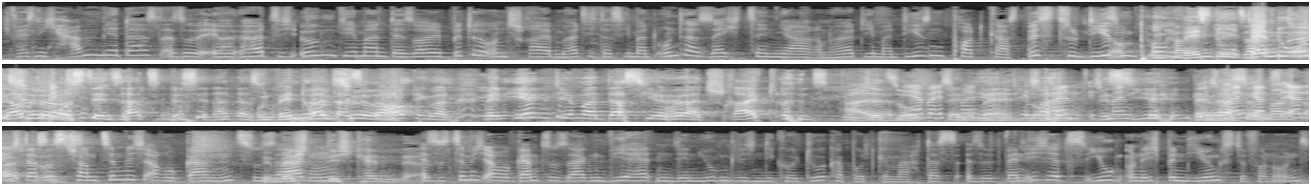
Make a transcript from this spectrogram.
Ich weiß nicht, haben wir das? Also hört sich irgendjemand, der soll bitte uns schreiben, hört sich das jemand unter 16 Jahren, hört jemand diesen Podcast bis zu diesem Punkt? wenn du- wenn du uns glaub, hörst. den Satz ein bisschen anders Und wenn du uns das hörst. überhaupt irgendwann. Wenn irgendjemand das hier hört, schreibt uns bitte. Also, ja, aber ich meine, ich meine, ich meine, ich das ganz ehrlich, das ist schon ziemlich arrogant zu Wir sagen. dich kennenlernen. Es ist ziemlich arrogant zu sagen, wir hätten den Jugendlichen die Kultur kaputt gemacht. Das, also wenn ich jetzt Jugend und ich bin die Jüngste von uns,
